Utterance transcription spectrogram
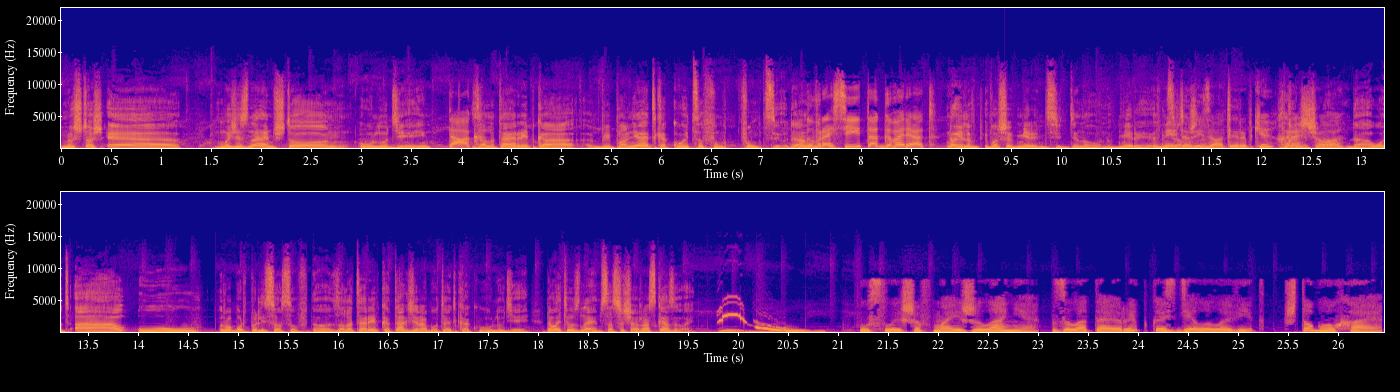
Ну что ж, э, мы же знаем, что у людей Так. золотая рыбка выполняет какую-то фун- функцию, да? Ну, в России так говорят. Ну, или вообще в мире, ну, в мире В мире целом, тоже да? есть золотые рыбки. Конечно, Хорошо. да, да, вот. А у робот-пылесосов да, золотая рыбка также работает, как у людей. Давайте узнаем. Саша, рассказывай. Услышав мои желания, золотая рыбка сделала вид, что глухая.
